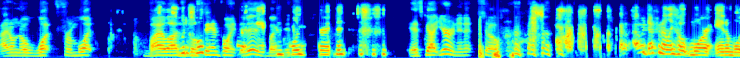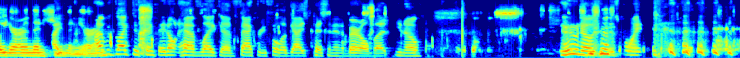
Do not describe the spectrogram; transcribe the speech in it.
I don't know what from what biological standpoint it is, but it's, it's got urine in it. So I I would definitely hope more animal urine than I- human urine. I would like to think they don't have like a factory full of guys pissing in a barrel, but you know, who knows at this point.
